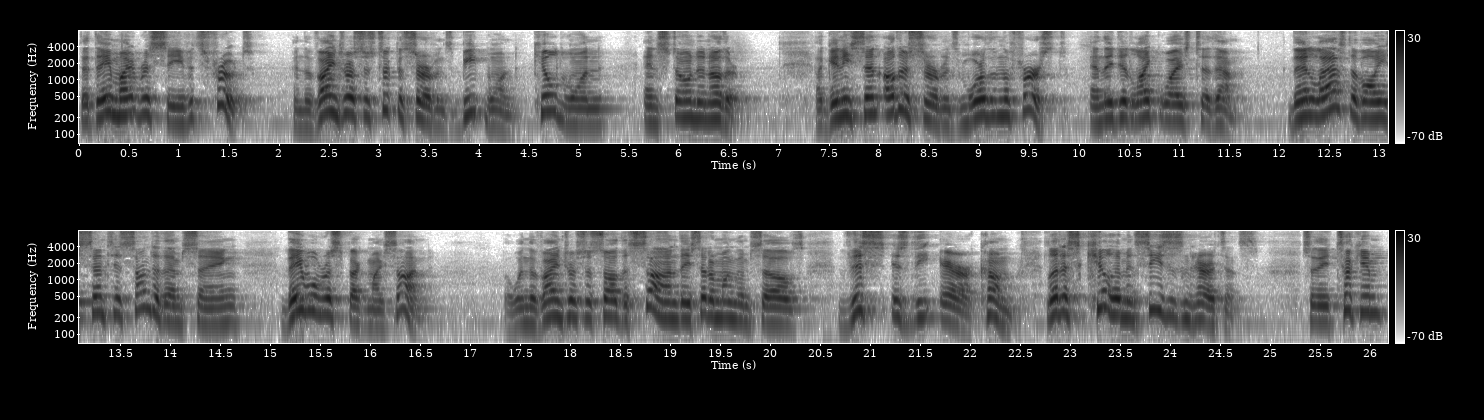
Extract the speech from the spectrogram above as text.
that they might receive its fruit. And the vine dressers took the servants, beat one, killed one, and stoned another. Again, he sent other servants more than the first, and they did likewise to them. Then, last of all, he sent his son to them, saying, They will respect my son. But when the vine dressers saw the son, they said among themselves, This is the heir. Come, let us kill him and seize his inheritance. So they took him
